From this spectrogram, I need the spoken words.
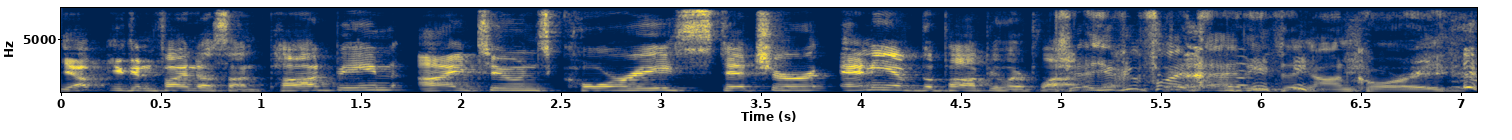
Yep, you can find us on Podbean, iTunes, Corey, Stitcher, any of the popular Yeah, platforms. you can find anything on Corey. all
